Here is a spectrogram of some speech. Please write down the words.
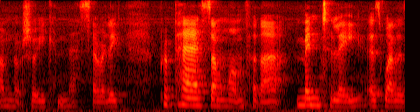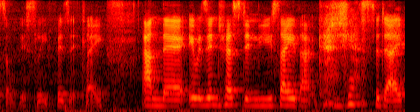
i'm not sure you can necessarily prepare someone for that mentally as well as obviously physically. And uh, it was interesting you say that because yesterday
